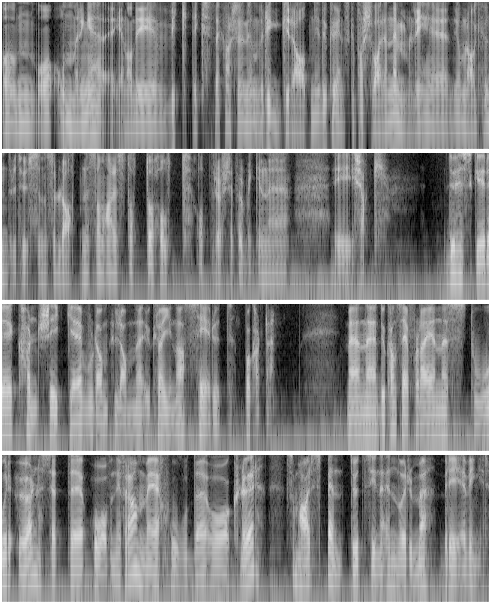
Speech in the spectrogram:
å, å omringe en av de viktigste, kanskje liksom, ryggraden i det ukrainske forsvaret, nemlig de om lag 100 000 soldatene som har stått og holdt opprørsrepublikken i, i sjakk. Du husker kanskje ikke hvordan landet Ukraina ser ut på kartet. Men du kan se for deg en stor ørn sett ovenifra med hode og klør, som har spent ut sine enorme, brede vinger.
